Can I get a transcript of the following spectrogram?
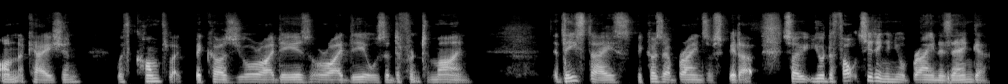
on occasion with conflict because your ideas or ideals are different to mine. These days, because our brains have sped up, so your default setting in your brain is anger.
